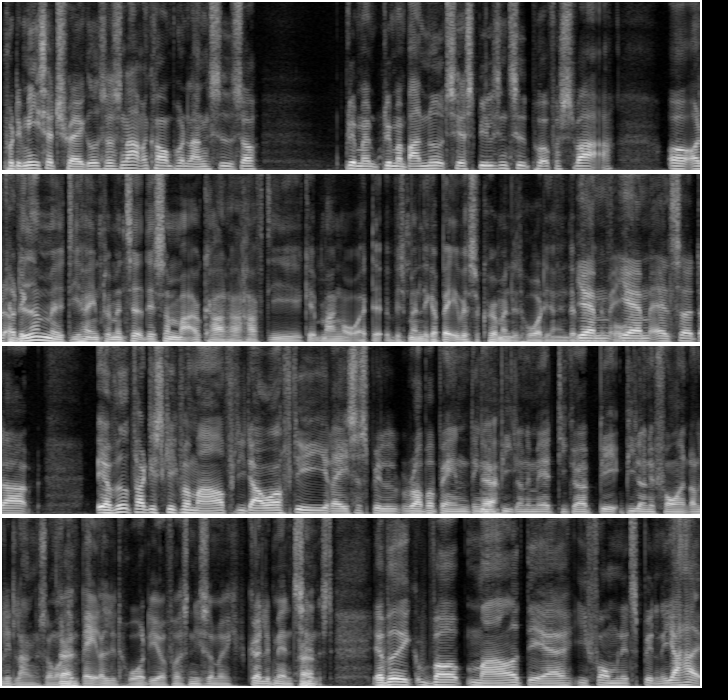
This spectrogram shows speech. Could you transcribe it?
på det meste af tracket, så snart man kommer på en lang side, så bliver man, bliver man bare nødt til at spille sin tid på at forsvare. Og, og, Jeg og ved, om øh, de har implementeret det, som Mario Kart har haft i gennem mange år, at øh, hvis man ligger bagved, så kører man lidt hurtigere end dem, der Jamen, foran. jamen, altså, der... Jeg ved faktisk ikke, hvor meget, fordi der er jo ofte i racerspil rubberbanding ja. I bilerne med, at de gør bi- bilerne foran dig lidt langsommere, og Ja. den bag lidt hurtigere, for sådan ligesom at gøre det lidt mere intenst. Ja. Jeg ved ikke, hvor meget det er i Formel 1-spillene. Jeg har,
